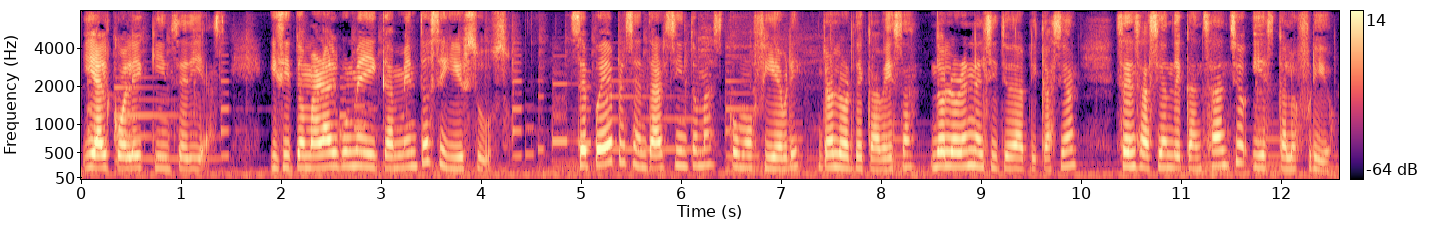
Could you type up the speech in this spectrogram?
y alcohol en 15 días, y si tomar algún medicamento seguir su uso. Se puede presentar síntomas como fiebre, dolor de cabeza, dolor en el sitio de aplicación, sensación de cansancio y escalofrío.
